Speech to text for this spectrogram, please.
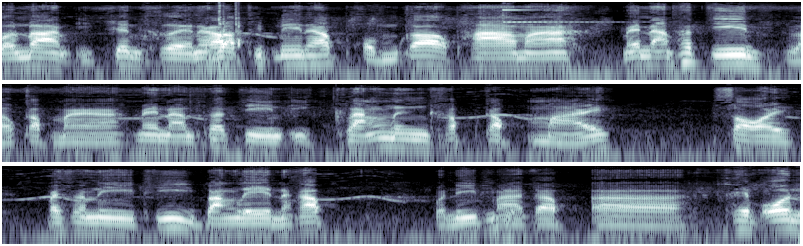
บ้านๆอีกเช่นเคยนะครับทริปนี้นะครับ ผมก็พามาแม่น้ำท่าจีน เรากลับมาแม่น้ำท่าจีนอีกครั้งหนึ่งครับกับหมายซอยไปรษณีย์ที่บางเลนนะครับ วันนี้ที่มากับอ่าเทพอ้น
